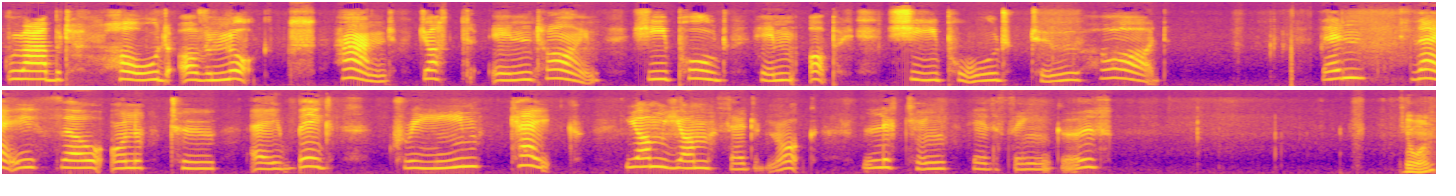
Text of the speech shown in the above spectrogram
grabbed hold of Nok's hand just in time. She pulled him up. She pulled too hard. Then they fell onto a big cream cake. Yum yum, said Nok, licking his fingers. Go on.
